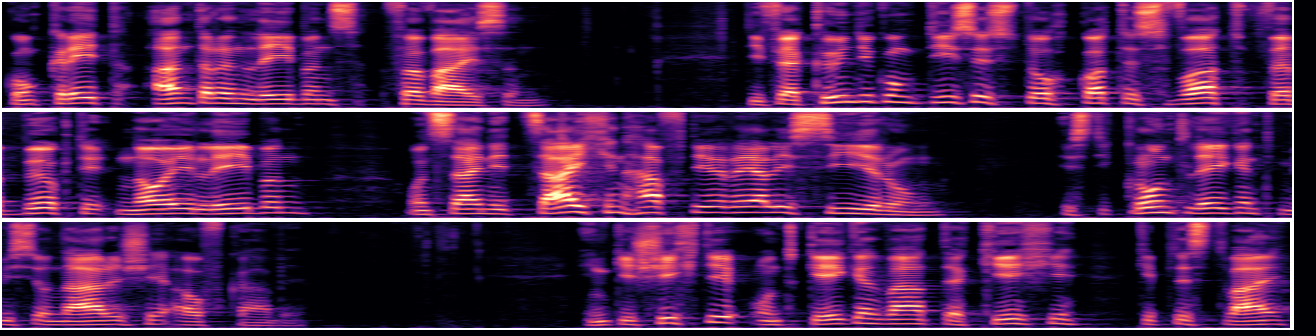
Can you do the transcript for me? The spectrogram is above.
konkret anderen Lebens verweisen. Die Verkündigung dieses durch Gottes Wort verbürgte neue Leben und seine zeichenhafte Realisierung ist die grundlegend missionarische Aufgabe. In Geschichte und Gegenwart der Kirche gibt es zwei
